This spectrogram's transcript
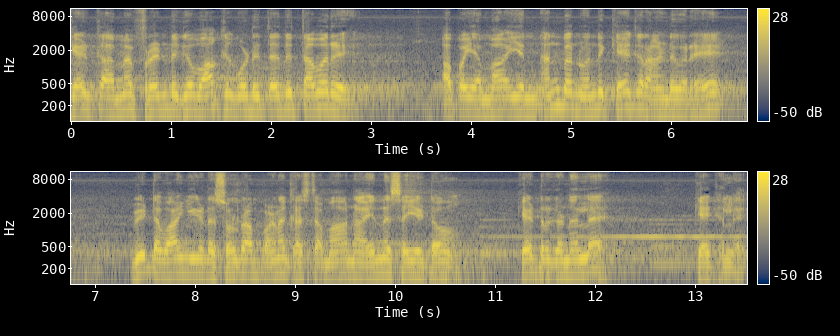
கேட்காம ஃப்ரெண்டுக்கு வாக்கு கொடுத்தது தவறு. அப்போ என் மா என் நண்பன் வந்து கேட்குற ஆண்டவரே வீட்டை வாங்கிக்கிட்ட சொல்கிறான் பண கஷ்டமா? நான் என்ன செய்யட்டும்? கேட்டிருக்கணும்ல? கேட்கல.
